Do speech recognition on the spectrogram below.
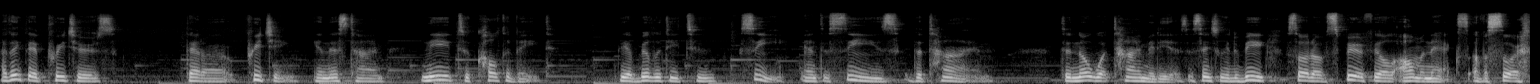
I think that preachers that are preaching in this time need to cultivate the ability to see and to seize the time, to know what time it is, essentially to be sort of spirit-filled almanacs of a sort,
